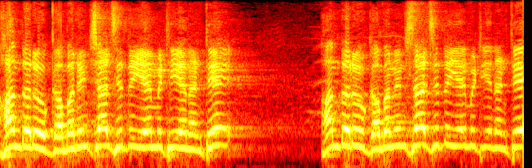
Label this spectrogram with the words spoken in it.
అందరూ గమనించాల్సింది ఏమిటి అనంటే అందరూ గమనించాల్సింది ఏమిటి అనంటే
